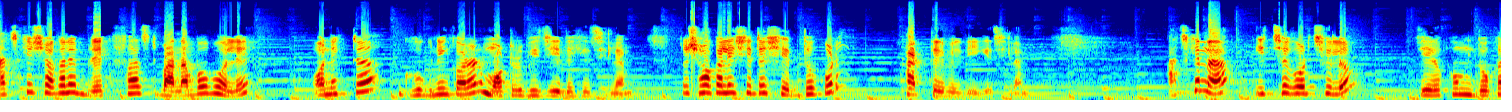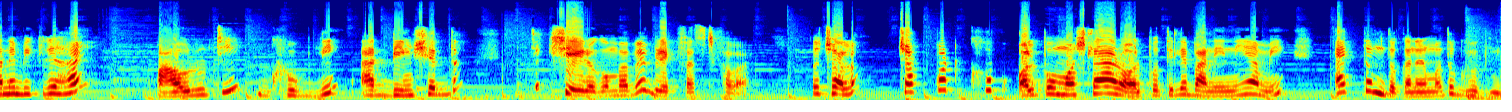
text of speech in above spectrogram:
আজকে সকালে ব্রেকফাস্ট বানাবো বলে অনেকটা ঘুগনি করার মটর ভিজিয়ে রেখেছিলাম। তো সকালে সেটা সেদ্ধ করে হাঁটতে বেরিয়ে গেছিলাম। আজকে না, ইচ্ছা করছিল যেরকম দোকানে বিক্রি হয় পাউরুটি, ঘুগনি আর ডিম সেদ্ধ, ঠিক সেই রকম ভাবে ব্রেকফাস্ট খাওয়ার। তো চলো, চটপট খুব অল্প মশলা আর অল্প তেলে বানিয়ে নিয়ে আমি একদম দোকানের মতো ঘুগনি।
